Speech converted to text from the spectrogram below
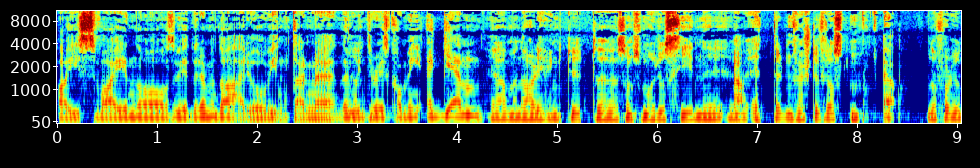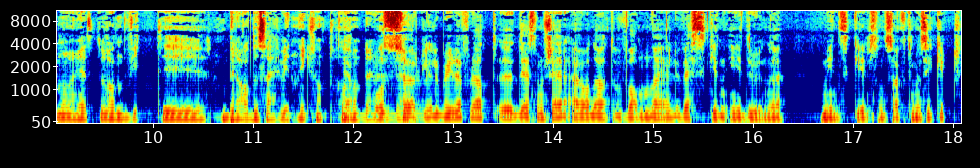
Icewine og så videre, men da er jo vinteren eh, The winter is coming again. Ja, men da har de hengt ut eh, som små rosiner eh, Ja. etter den første frosten. Ja. Da får du jo noe helt vanvittig bra dessertvin, ikke sant? ja. Altså, det er- Og søtligere blir det, for det som skjer er jo at vannet, eller væsken i druene, minsker sånn sakte, men sikkert.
